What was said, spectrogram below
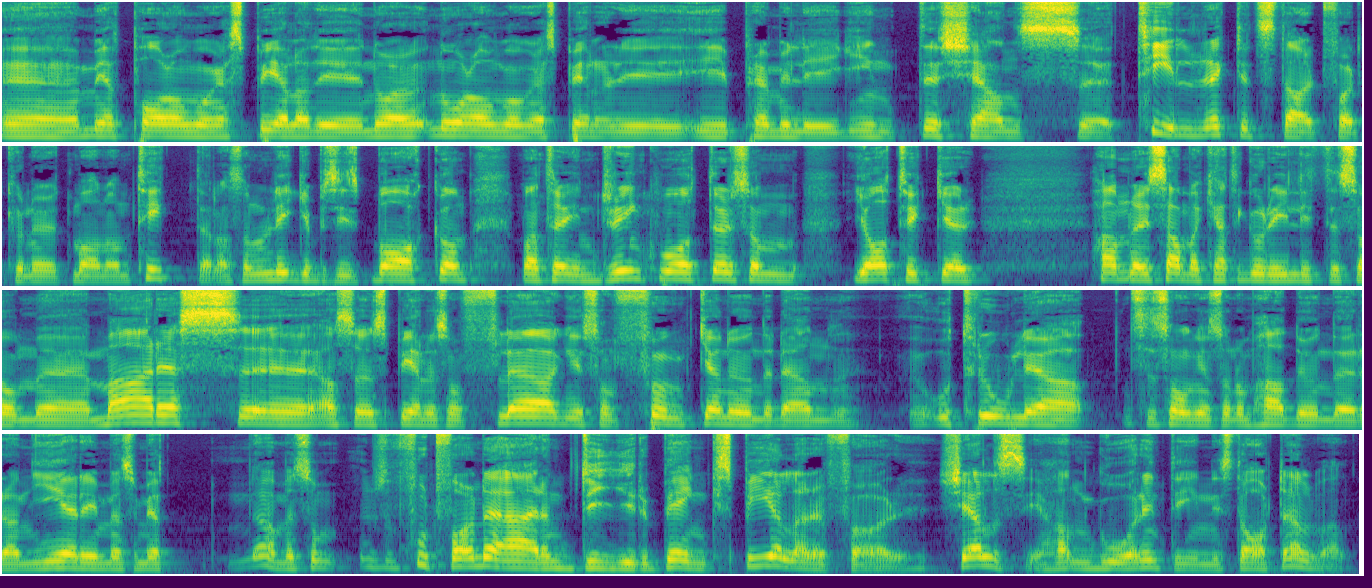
Eh, med ett par omgångar spelade, några, några omgångar spelade i, i, Premier League inte känns eh, tillräckligt starkt för att kunna utmana om titeln. Alltså de ligger precis bakom, man tar in Drinkwater som jag tycker hamnar i samma kategori lite som eh, Mares, eh, alltså en spelare som flög, som funkade under den otroliga säsongen som de hade under Ranieri men som jag ja, men som, som fortfarande är en dyr bänkspelare för Chelsea. Han går inte in i startelvan.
